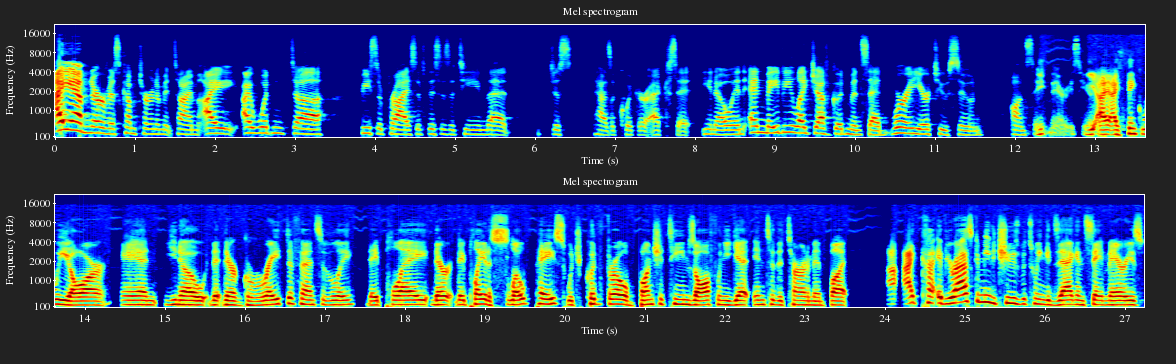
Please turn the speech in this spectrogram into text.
I am nervous come tournament time. I I wouldn't uh, be surprised if this is a team that just has a quicker exit, you know, and and maybe like Jeff Goodman said, we're a year too soon on St. Mary's here. Yeah, I, I think we are, and you know that they're great defensively. They play they're they play at a slow pace, which could throw a bunch of teams off when you get into the tournament. But I, I if you're asking me to choose between Gonzaga and St. Mary's,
